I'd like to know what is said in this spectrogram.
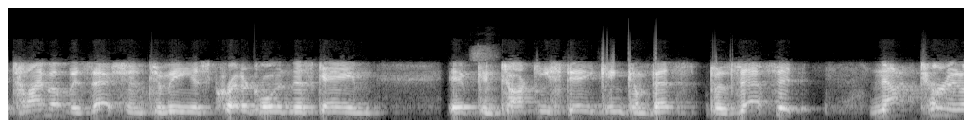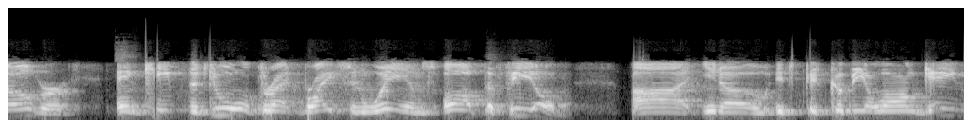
uh, time of possession to me is critical in this game. If Kentucky State can possess it, not turn it over, and keep the dual threat Bryson Williams off the field. Uh, you know, it, it could be a long game,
